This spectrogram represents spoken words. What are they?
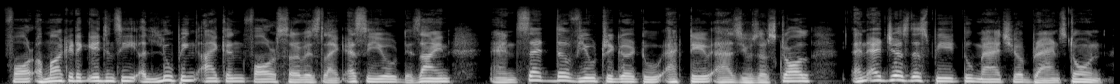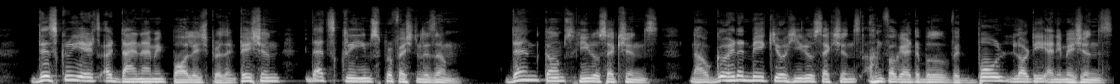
For a marketing agency, a looping icon for service like SEO, design, and set the view trigger to active as users scroll and adjust the speed to match your brand's tone. This creates a dynamic polished presentation that screams professionalism. Then comes hero sections. Now go ahead and make your hero sections unforgettable with bold Lottie animations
